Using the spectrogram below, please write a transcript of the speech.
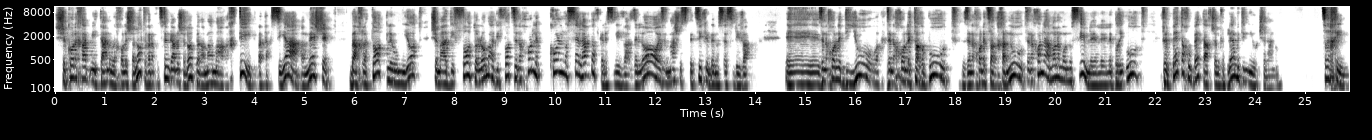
שכל אחד מאיתנו יכול לשנות, אבל אנחנו צריכים גם לשנות ברמה מערכתית, בתעשייה, במשק, בהחלטות לאומיות שמעדיפות או לא מעדיפות, זה נכון לכל נושא, לאו דווקא לסביבה, זה לא איזה משהו ספציפי בנושא סביבה. אה, זה נכון לדיור, זה נכון לתרבות, זה נכון לצרכנות, זה נכון להמון המון נושאים, לבריאות, ובטח ובטח שמקבלי המדיניות שלנו צריכים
